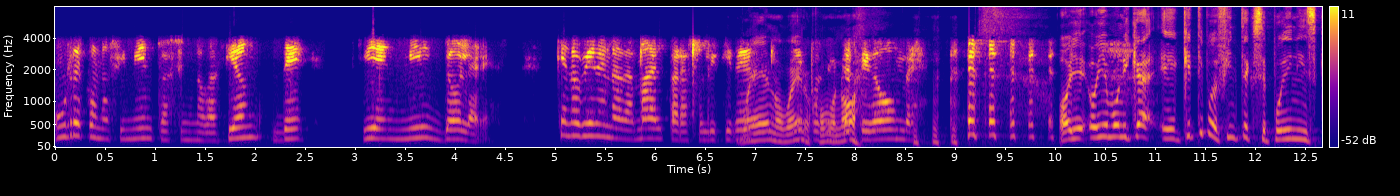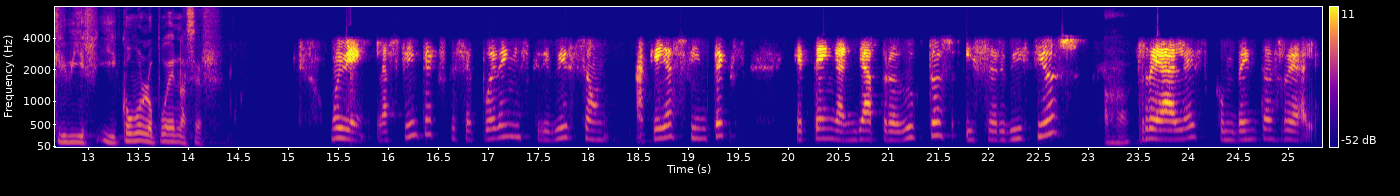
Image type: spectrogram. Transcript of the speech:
un reconocimiento a su innovación de 100 mil dólares, que no viene nada mal para su liquidez. Bueno, bueno, cómo no. Oye, oye, Mónica, eh, ¿qué tipo de fintech se pueden inscribir y cómo lo pueden hacer? Muy bien, las fintechs que se pueden inscribir son aquellas fintechs que tengan ya productos y servicios reales con ventas reales.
